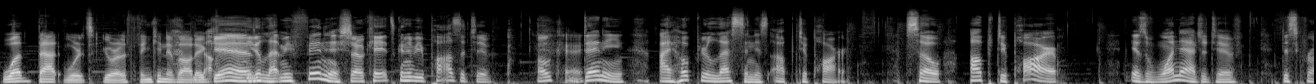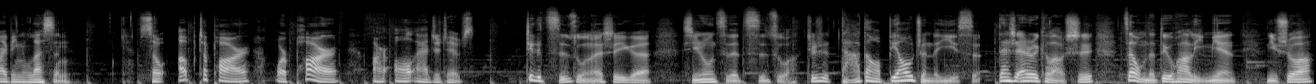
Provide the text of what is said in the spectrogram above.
what bad words you are thinking about you need again? to let me finish, okay? It's going to be positive. Okay. Denny, I hope your lesson is up to par. So, up to par is one adjective describing lesson. So, up to par or par are all adjectives. 这个词组呢是一个形容词的词组，就是达到标准的意思。但是 Eric 老师在我们的对话里面，你说，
